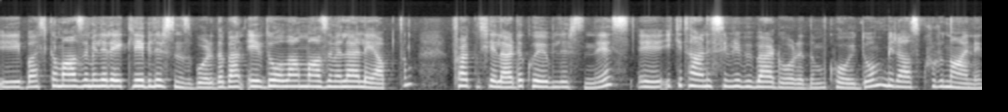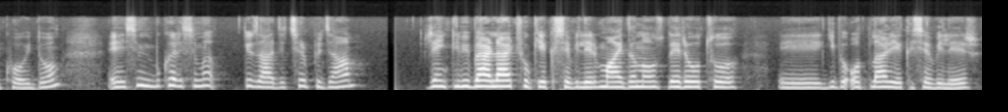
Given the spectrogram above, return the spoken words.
e, başka malzemeleri ekleyebilirsiniz bu arada. Ben evde olan malzemelerle yaptım. Farklı şeyler de koyabilirsiniz. 2 tane sivri biber doğradım koydum. Biraz kuru nane koydum. E, şimdi bu karışımı güzelce çırpacağım. Renkli biberler çok yakışabilir. Maydanoz, dereotu e, gibi otlar yakışabilir.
